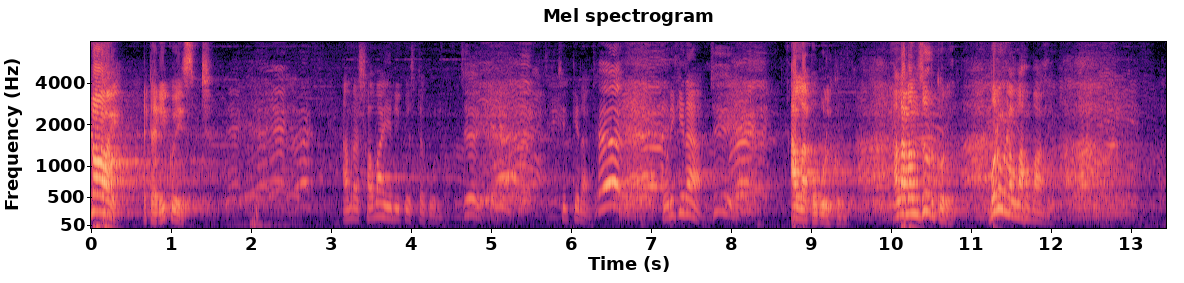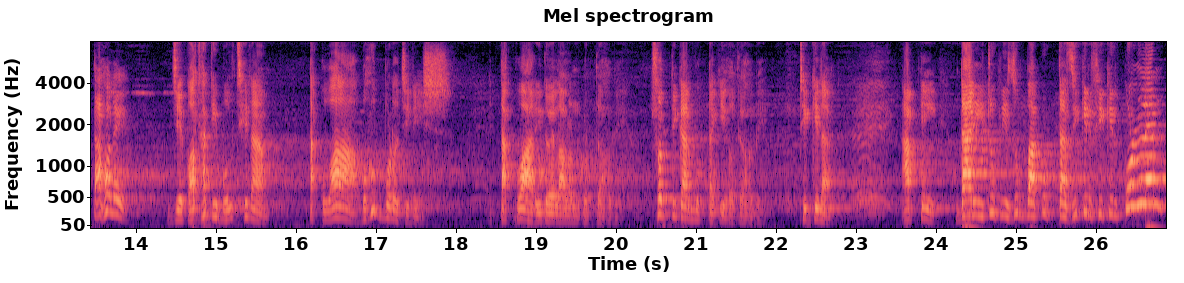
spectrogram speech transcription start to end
নয়, এটা রিকোয়েস্ট আমরা সবাই রিকোয়েস্টটা করি। ঠিক কিনা? করি কিনা? আল্লাহ কবুল করুন আল্লাহ মঞ্জুর করুন বলুন আল্লাহ তাহলে যে কথাটি বলছিলাম তাকওয়া বহুত বড় জিনিস। তাকওয়া হৃদয়ে লালন করতে হবে। সত্যিকার মুত্তাকি হতে হবে? ঠিক কিনা? আপনি দাড়ি, টুপি, জুব্বা, কুর্তা, জিকির, ফিকির করলেন,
